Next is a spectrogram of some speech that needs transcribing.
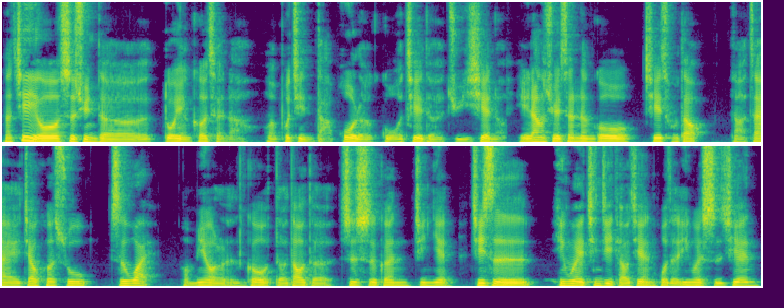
那借由视讯的多元课程啊，啊不仅打破了国界的局限了，也让学生能够接触到啊在教科书之外啊没有能够得到的知识跟经验。即使因为经济条件或者因为时间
